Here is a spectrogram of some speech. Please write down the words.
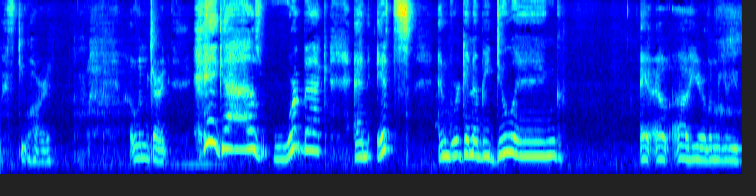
It's too hard. Let me try it. Hey guys, we're back, and it's and we're gonna be doing. Uh, uh, here, let me give you.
